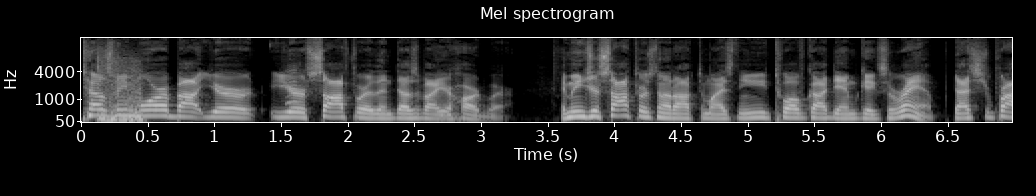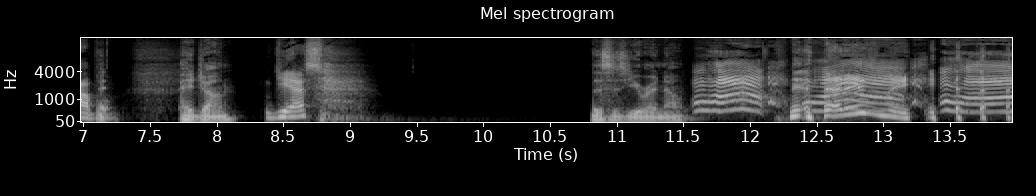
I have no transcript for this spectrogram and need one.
tells me more about your your software than it does about your hardware. It means your software's not optimized and you need 12 goddamn gigs of RAM. That's your problem. Hey, Jon, Yes, this is you right now. that is me.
